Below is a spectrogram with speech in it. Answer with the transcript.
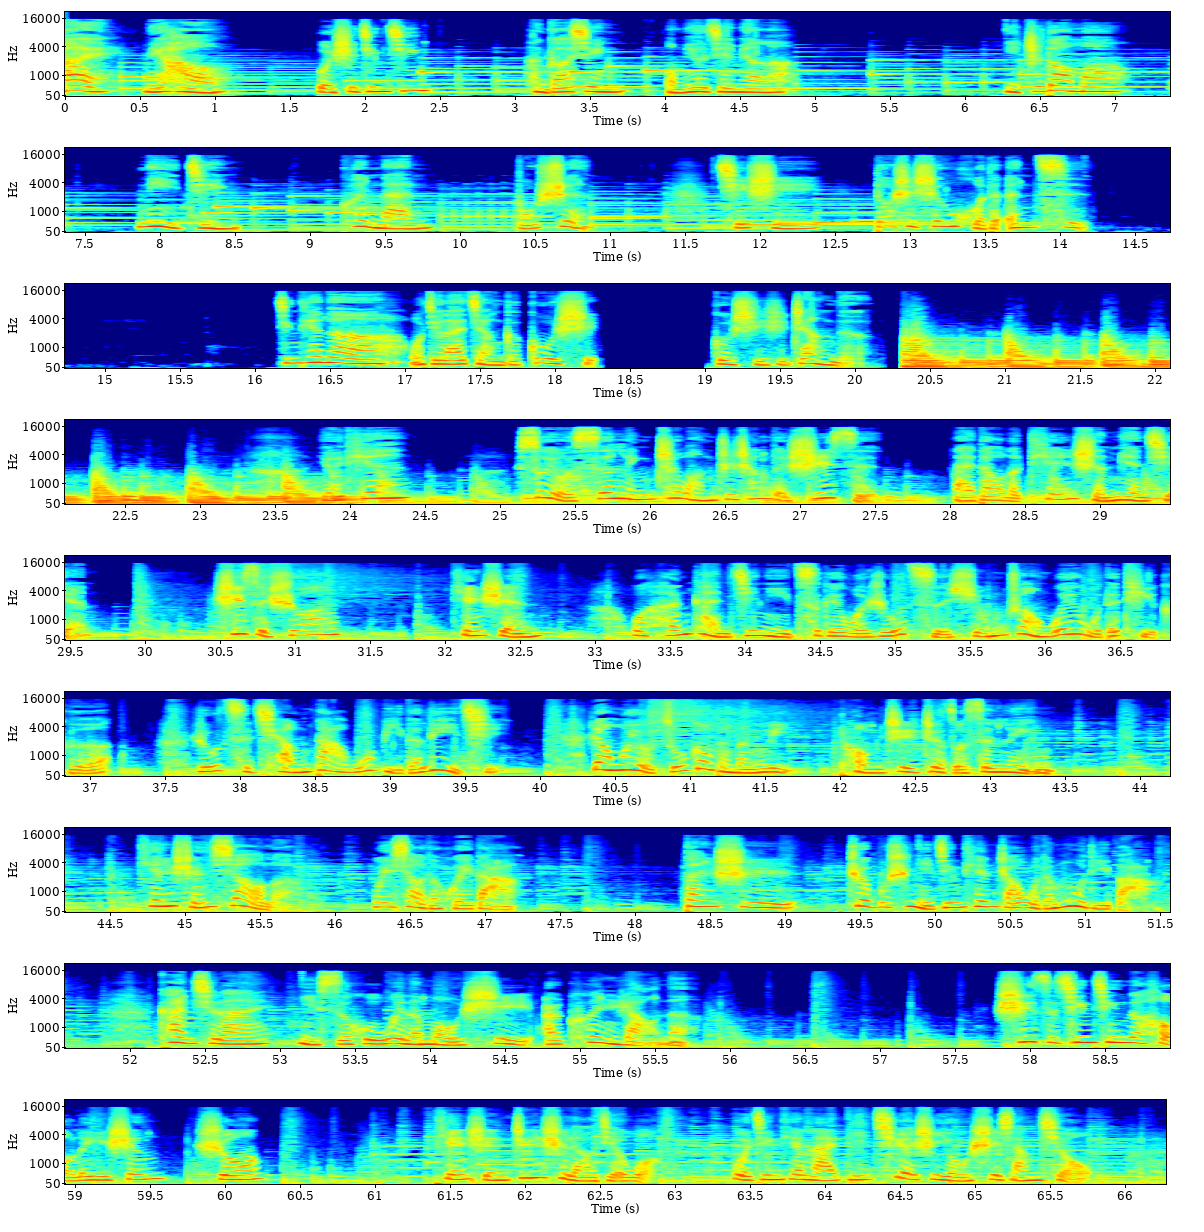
嗨，你好，我是晶晶，很高兴我们又见面了。你知道吗？逆境、困难、不顺，其实都是生活的恩赐。今天呢，我就来讲个故事。故事是这样的：有一天，素有森林之王之称的狮子来到了天神面前。狮子说：“天神，我很感激你赐给我如此雄壮威武的体格，如此强大无比的力气，让我有足够的能力统治这座森林。”天神笑了，微笑的回答：“但是这不是你今天找我的目的吧？看起来你似乎为了某事而困扰呢。”狮子轻轻地吼了一声，说：“天神真是了解我，我今天来的确是有事相求。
